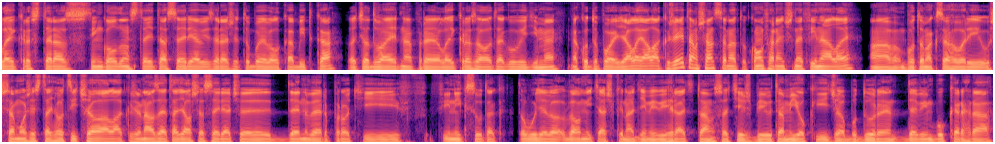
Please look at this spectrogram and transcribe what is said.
Lakers teraz s tým Golden State tá séria vyzerá, že to bude veľká bitka. Zatiaľ 2-1 pre Lakers, ale tak uvidíme, ako to pôjde ďalej. Ale akože je tam šanca na to konferenčné finále a potom, ak sa hovorí, už sa môže stať hocičo, ale akože naozaj tá ďalšia séria, čo je Denver proti Phoenixu, tak to bude veľmi ťažké nad nimi vyhrať. Tam sa tiež bijú tam Jokic alebo Durant, Devin Booker hrá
